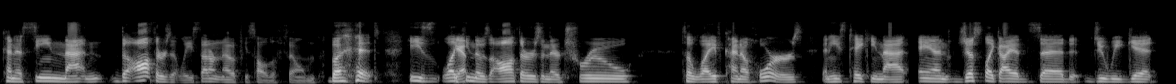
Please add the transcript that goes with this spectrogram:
kind of seen that, and the authors at least. I don't know if he saw the film, but he's liking those authors and their true to life kind of horrors, and he's taking that. And just like I had said, do we get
